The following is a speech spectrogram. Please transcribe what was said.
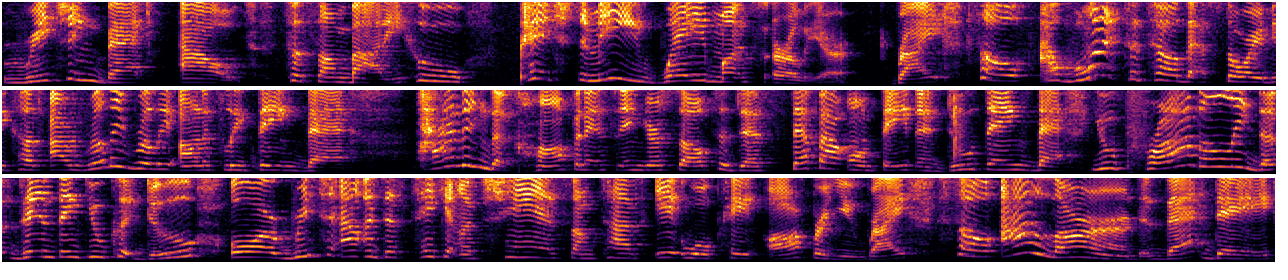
reaching back out to somebody who pitched me way months earlier right? So i wanted to tell that story because i really really honestly think that having the confidence in yourself to just step out on faith and do things that you probably didn't think you could do or reaching out and just taking a chance sometimes it will pay off for you right? So I learned that day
